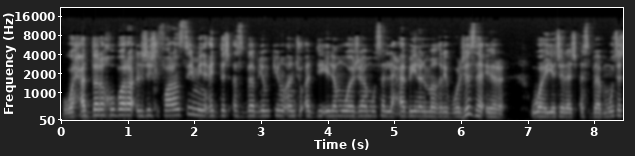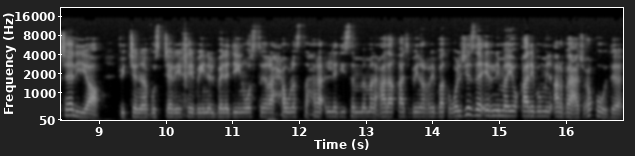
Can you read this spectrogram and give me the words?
وحذر خبراء الجيش الفرنسي من عدة أسباب يمكن أن تؤدي إلى مواجهة مسلحة بين المغرب والجزائر وهي ثلاث أسباب متتالية. في التنافس التاريخي بين البلدين والصراع حول الصحراء الذي سمم العلاقات بين الرباط والجزائر لما يقارب من أربعة عقود.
